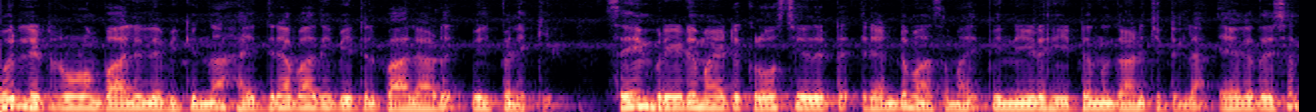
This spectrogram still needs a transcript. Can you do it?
ഒരു ലിറ്ററോളം പാൽ ലഭിക്കുന്ന ഹൈദരാബാദി ബീറ്റൽ പാലാട് വിൽപ്പനയ്ക്ക്. സെയിം ബ്രീഡുമായിട്ട് ക്രോസ് ചെയ്തിട്ട് രണ്ട് മാസമായി പിന്നീട് ഹീറ്റൊന്നും കാണിച്ചിട്ടില്ല. ഏകദേശം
